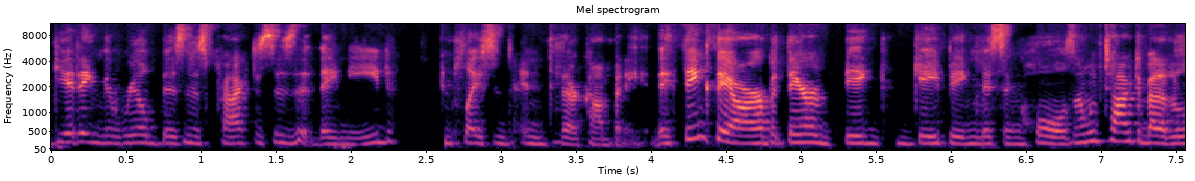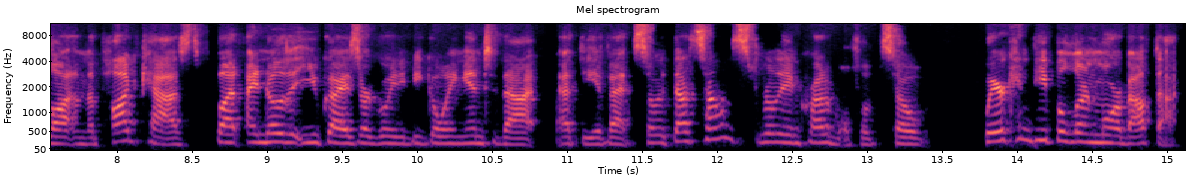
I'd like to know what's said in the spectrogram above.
getting the real business practices that they need in place into their company. They think they are, but they are big, gaping, missing holes. And we've talked about it a lot in the podcast, but I know that you guys are going to be going into that at the event. So that sounds really incredible. So, where can people learn more about that?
